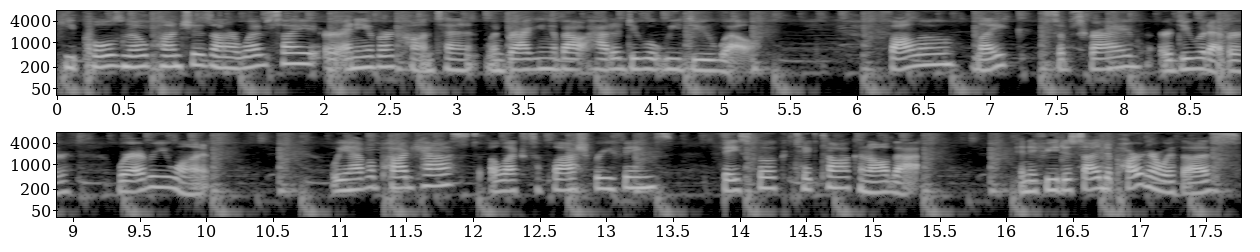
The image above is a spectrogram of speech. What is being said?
He pulls no punches on our website or any of our content when bragging about how to do what we do well. Follow, like, subscribe, or do whatever, wherever you want. We have a podcast, Alexa Flash Briefings, Facebook, TikTok, and all that. And if you decide to partner with us,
